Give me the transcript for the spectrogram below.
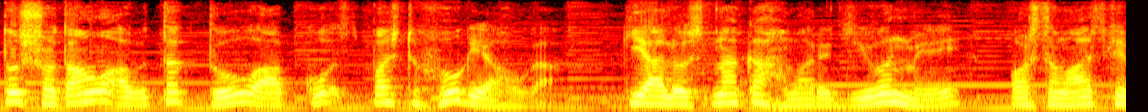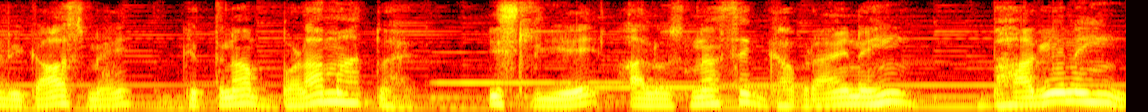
तो श्रोताओं, अब तक तो आपको स्पष्ट हो गया होगा कि आलोचना का हमारे जीवन में और समाज के विकास में कितना बड़ा महत्व है। इसलिए आलोचना से घबराए नहीं, भागे नहीं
